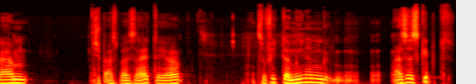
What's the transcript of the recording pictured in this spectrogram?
Ähm, Spaß beiseite, ja. Zu Vitaminen, also es gibt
